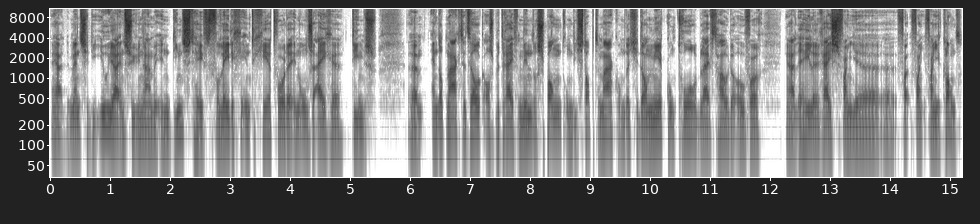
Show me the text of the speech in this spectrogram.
nou ja, de mensen die Ilja in Suriname in dienst heeft, volledig geïntegreerd worden in onze eigen teams. Ehm, en dat maakt het wel ook als bedrijf minder spannend om die stap te maken, omdat je dan meer controle blijft houden over ja, de hele reis van je, uh, van, van, je klant.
